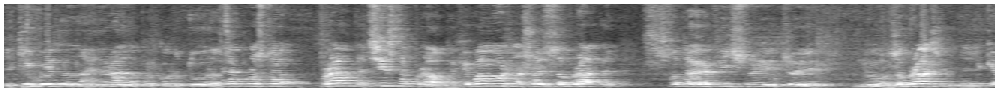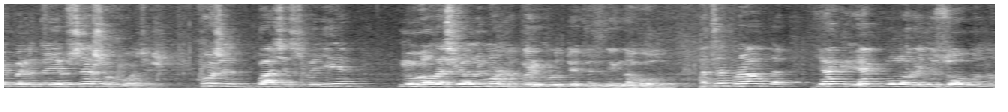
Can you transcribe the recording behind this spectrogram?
який визнана Генеральна прокуратура. Це просто правда, чиста правда. Хіба можна щось забрати з фотографічної цієї, ну, зображення, яке передає все, що хочеш. Кожен бачить своє, ну але ж його не можна перекрутити з ніг на голову. А це правда, як, як було організовано,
